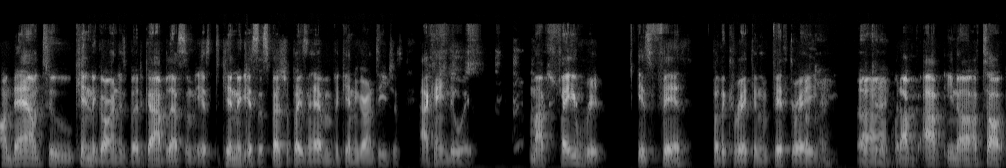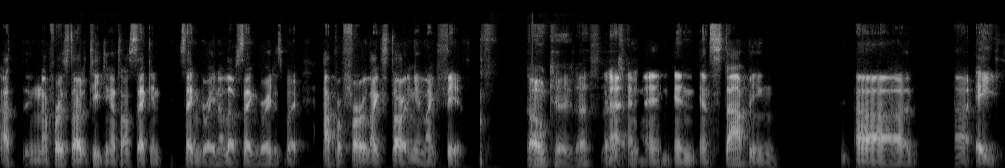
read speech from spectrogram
gone down to kindergartners, but God bless them. It's kinder, it's a special place in heaven for kindergarten teachers. I can't do it. My favorite is fifth for the curriculum, fifth grade. Okay. Okay. Uh, but I've, I've, you know, I've taught. I, when I first started teaching, I taught second, second grade, and I love second graders. But I prefer like starting in like fifth. Okay, that's, that's and, cool. and, and and stopping uh, uh eighth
